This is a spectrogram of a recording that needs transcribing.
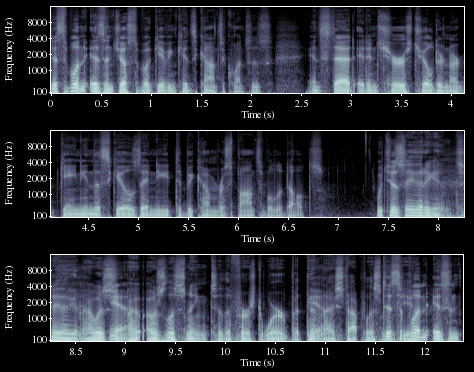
Discipline isn't just about giving kids consequences. Instead, it ensures children are gaining the skills they need to become responsible adults. Which is Say that again. Say that again. I was Yeah. I, I was listening to the first word, but then Yeah. I stopped listening. discipline isn't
